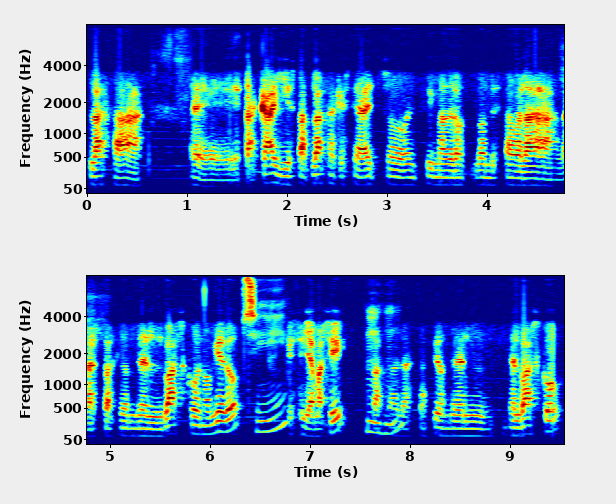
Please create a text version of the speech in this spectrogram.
plaza, eh, esta calle, esta plaza que se ha hecho encima de lo- donde estaba la, la estación del Vasco en Oviedo, Sí. que se llama así, Plaza de la estación del, del Vasco,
